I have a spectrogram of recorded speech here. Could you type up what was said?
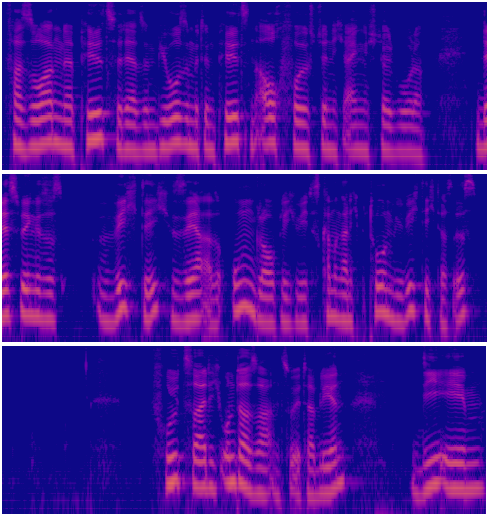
Versorgen der Pilze, der Symbiose mit den Pilzen auch vollständig eingestellt wurde. Deswegen ist es wichtig, sehr, also unglaublich wichtig, das kann man gar nicht betonen, wie wichtig das ist, frühzeitig Untersaaten zu etablieren, die eben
